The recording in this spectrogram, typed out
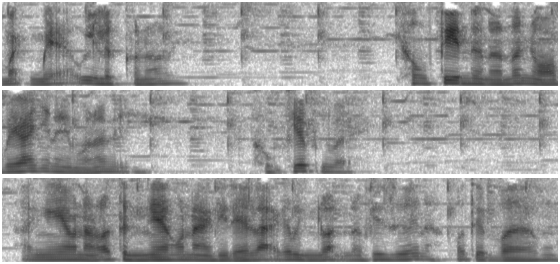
mạnh mẽ uy lực của nó. Không tin là nó nhỏ bé như này mà nó lại khủng khiếp như vậy. Anh em nào đã từng nghe con này thì để lại cái bình luận ở phía dưới nào có tuyệt vời không?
